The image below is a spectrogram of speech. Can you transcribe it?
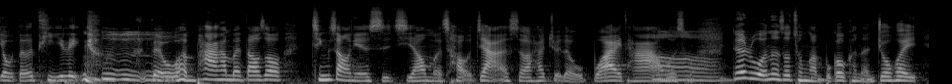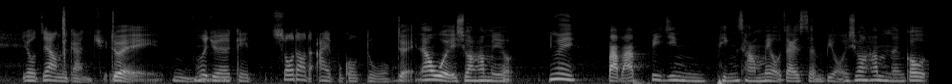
有得提领，嗯嗯 嗯对，我很怕他们到时候青少年时期，然后我们吵架的时候，他觉得我不爱他、哦、或什么。但如果那时候存款不够，可能就会有这样的感觉。对，嗯，会觉得给收到的爱不够多。对，那我也希望他们有，因为爸爸毕竟平常没有在身边，我希望他们能够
